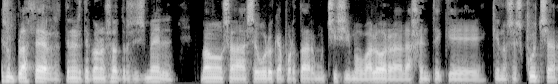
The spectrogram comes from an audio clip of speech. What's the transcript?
Es un placer tenerte con nosotros, Ismael vamos a seguro que aportar muchísimo valor a la gente que, que, nos escucha,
